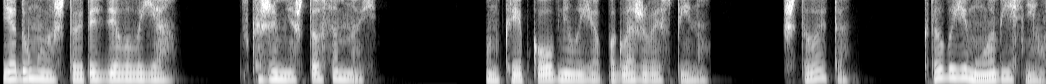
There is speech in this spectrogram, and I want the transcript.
Я думала, что это сделала я. Скажи мне, что со мной? Он крепко обнял ее, поглаживая спину. Что это? Кто бы ему объяснил?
